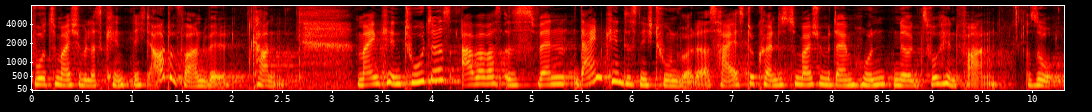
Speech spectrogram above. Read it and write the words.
wo zum Beispiel das Kind nicht Auto fahren will, kann. Mein Kind tut es, aber was ist, wenn dein Kind es nicht tun würde? Das heißt, du könntest zum Beispiel mit deinem Hund nirgendwo hinfahren. So.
